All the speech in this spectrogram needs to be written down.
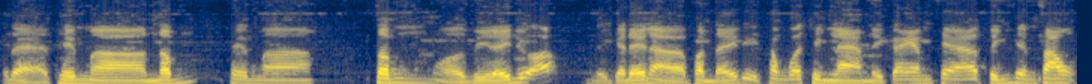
có thể thêm uh, nấm thêm uh, sâm ở gì đấy nữa. Thì cái đấy là phần đấy thì trong quá trình làm thì các em sẽ tính thêm sau.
